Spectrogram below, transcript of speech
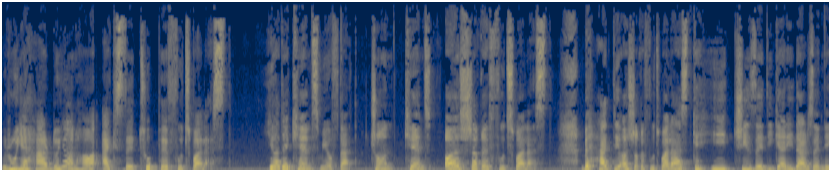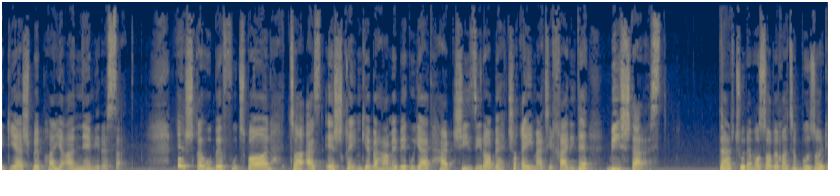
روی هر دوی آنها عکس توپ فوتبال است. یاد کنت میافتد چون کنت عاشق فوتبال است. به حدی عاشق فوتبال است که هیچ چیز دیگری در زندگیش به پای آن نمی رسد. عشق او به فوتبال حتی از عشق اینکه به همه بگوید هر چیزی را به چه قیمتی خریده بیشتر است. در طول مسابقات بزرگ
